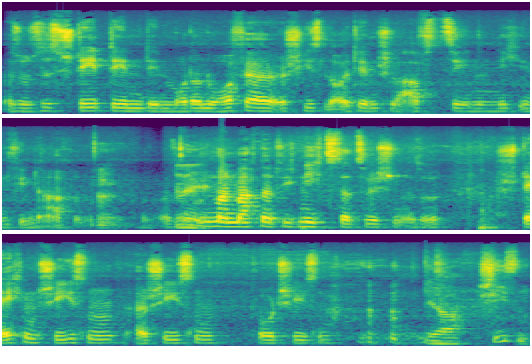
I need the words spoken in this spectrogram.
also es steht den, den Modern Warfare schießt Leute im Schlafszenen nicht irgendwie nach. Also, Nee. Und man macht natürlich nichts dazwischen. Also stechen, schießen, erschießen, totschießen. ja. Schießen.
